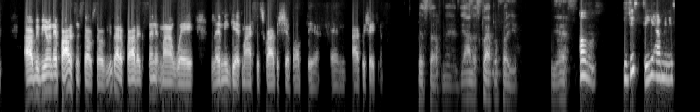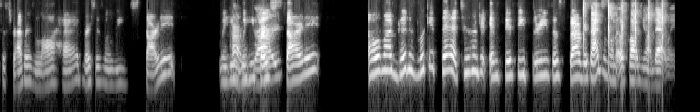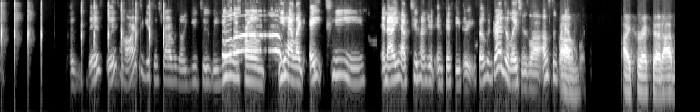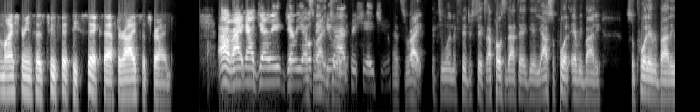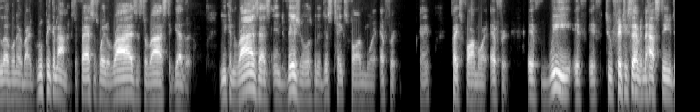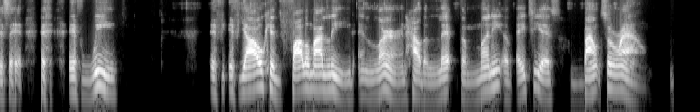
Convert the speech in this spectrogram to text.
uh, reviewing their products and stuff. So if you got a product, send it my way. Let me get my subscribership up there. And I appreciate you. Good stuff, man. Deanna's clapping for you. Yes. Oh, did you see how many subscribers Law had versus when we started? When he when he first started? Oh my goodness, look at that. 253 subscribers. I just want to applaud you on that one. It's, it's hard to get subscribers on YouTube. And you went from you had like 18 and now you have 253. So congratulations, Law. I'm super happy um, for you. I correct that. I, my screen says 256 after I subscribed. All right, now Jerry, Jerry O, That's thank right, you. Jerry. I appreciate you. That's right. 256. I posted out there again. Y'all support everybody. Support everybody. Love on everybody. Group economics. The fastest way to rise is to rise together. You can rise as individuals, but it just takes far more effort. Okay. It takes far more effort. If we, if if 257 now, Steve just said, if we if if y'all could follow my lead and learn how to let the money of ATS bounce around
